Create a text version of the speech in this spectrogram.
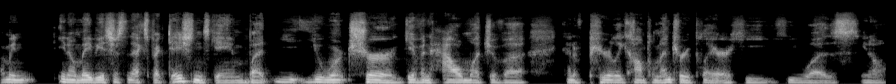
I mean, you know, maybe it's just an expectations game, but you, you weren't sure given how much of a kind of purely complementary player he he was, you know,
